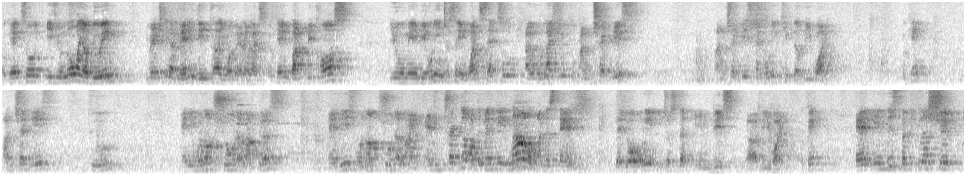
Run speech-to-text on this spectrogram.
Okay, so if you know what you're doing, you actually have many data you want to analyze. Okay, but because you may be only interested in one set, so I would like you to uncheck this, uncheck this, and only keep the Vy. Okay, uncheck this, two, and it will not show the markers. and this will not show the line. And tracker automatically now understands that you're only interested in this uh, Vy, okay? And in this particular shape,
